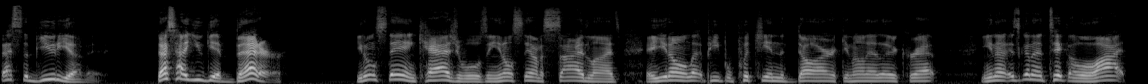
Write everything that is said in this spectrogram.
That's the beauty of it. That's how you get better. You don't stay in casuals and you don't stay on the sidelines and you don't let people put you in the dark and all that other crap. You know, it's going to take a lot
